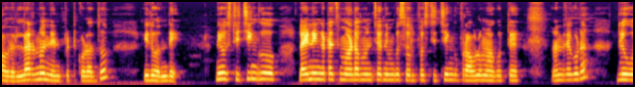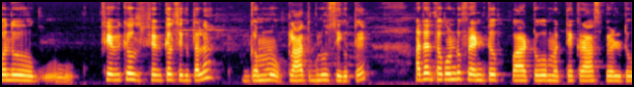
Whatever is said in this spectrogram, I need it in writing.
ಅವರೆಲ್ಲರೂ ನೆನ್ಪಿಟ್ಕೊಳ್ಳೋದು ಇದು ಒಂದೇ. ನೀವು ಸ್ಟಿಚಿಂಗು, ಲೈನಿಂಗ್ ಅಟ್ಯಾಚ್ ಮಾಡೋ ಮುಂಚೆ ನಿಮಗೆ ಸ್ವಲ್ಪ ಸ್ಟಿಚಿಂಗ್ ಪ್ರಾಬ್ಲಮ್ ಆಗುತ್ತೆ. ಅಂದರೆ ಕೂಡ ನೀವು ಒಂದು ಫೆವಿಕಲ್ ಫೆವಿಕಲ್ ಸಿಗುತ್ತಲ್ಲ, ಗಮ್ಮು, ಕ್ಲಾತ್ ಗ್ಲೂ ಸಿಗುತ್ತೆ. ಅದನ್ನು ತಗೊಂಡು ಫ್ರಂಟು ಪಾಟು ಮತ್ತು ಕ್ರಾಸ್ ಬೆಲ್ಟು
